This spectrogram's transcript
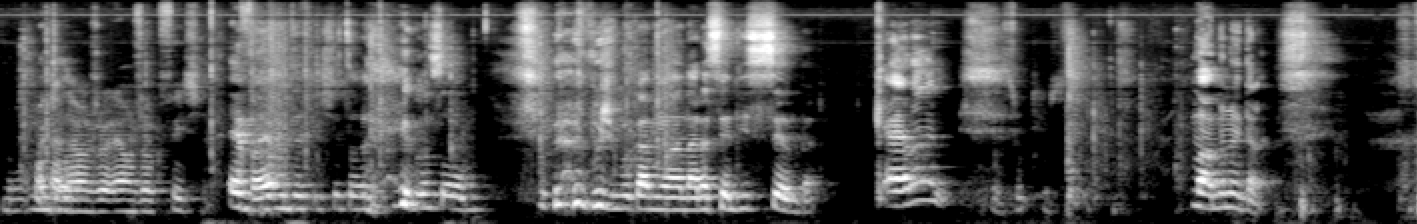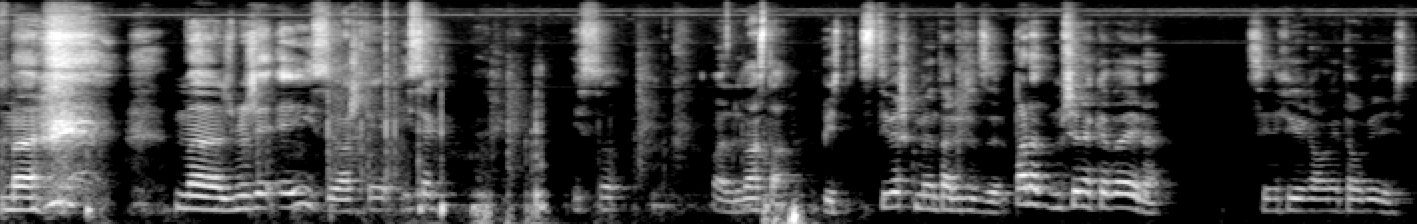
Não, não tô- é um, jo- é um jogo fixe. É pá, é muito fixe. Eu, tô... eu consolo-me. Pus o meu caminhão a andar a 160. Caralho! Vá, mas não entra. Mas, mas, mas é, é isso. Eu acho que é, isso é. Isso. Olha, lá está. Viste? Se tiveres comentários a dizer para de mexer na cadeira, significa que alguém está a ouvir isto.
